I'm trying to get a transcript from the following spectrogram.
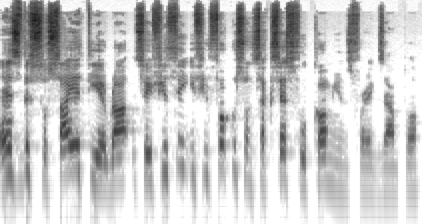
as the society around, so if you think, if you focus on successful communes, for example,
